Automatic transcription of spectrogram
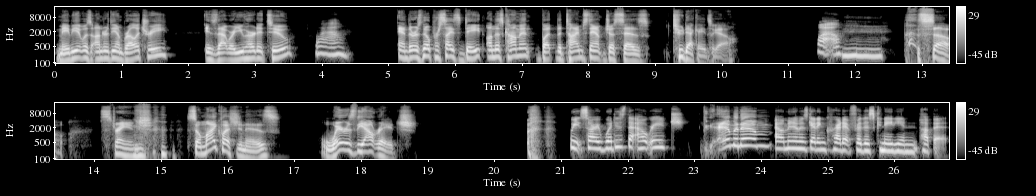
Maybe it was under the umbrella tree. Is that where you heard it too? Wow. And there is no precise date on this comment, but the timestamp just says two decades ago. Wow. Mm. so strange. So my question is, where is the outrage? Wait, sorry, what is the outrage? Eminem. Eminem is getting credit for this Canadian puppet.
